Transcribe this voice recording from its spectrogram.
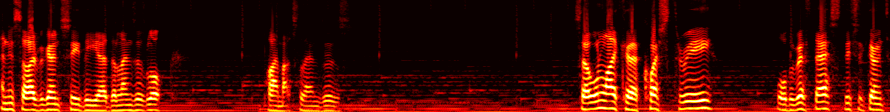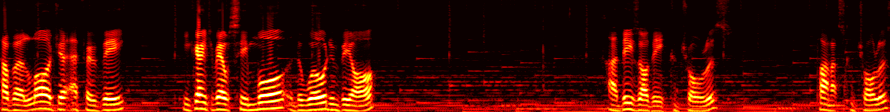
And inside we're going to see the, uh, the lenses, look. The Pimax lenses. So unlike a Quest 3 or the Rift S, this is going to have a larger FOV. You're going to be able to see more of the world in VR. Uh, these are the controllers, Pimax controllers.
